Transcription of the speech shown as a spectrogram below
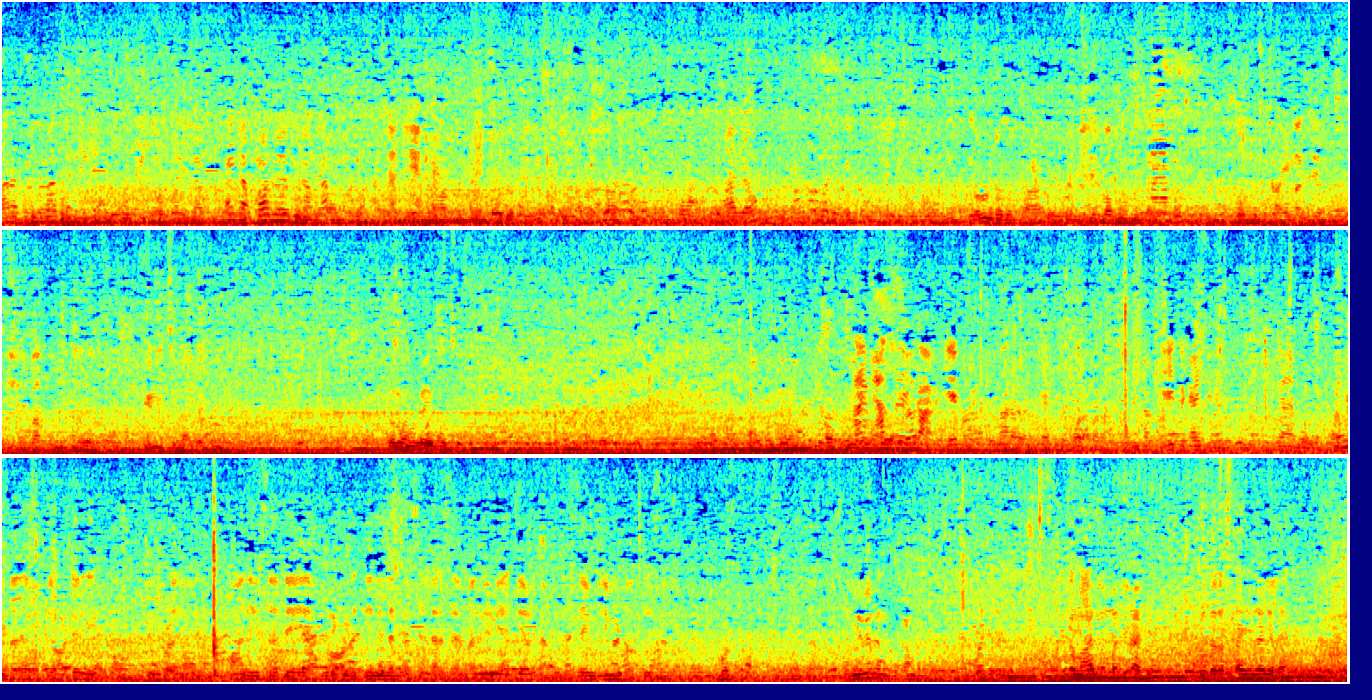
हॉटेल आहे पिंपळगावला पाणीचं ते आपलं ऑर्डर केलेलं आहे तहसीलदार साहेबांनी मी यादी टाकलं त्याचं इम्प्लिमेंट होते तिथं महादेव मंदिर आहे तिथं रस्ता हे झालेला आहे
